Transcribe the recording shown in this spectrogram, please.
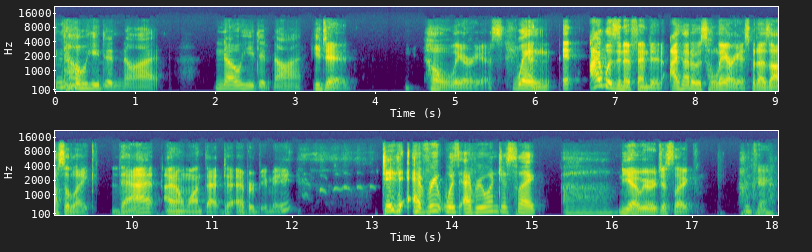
no he did not no he did not He did. Hilarious. wait it, I wasn't offended. I thought it was hilarious, but I was also like, that I don't want that to ever be me. did every was everyone just like uh Yeah, we were just like, okay.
